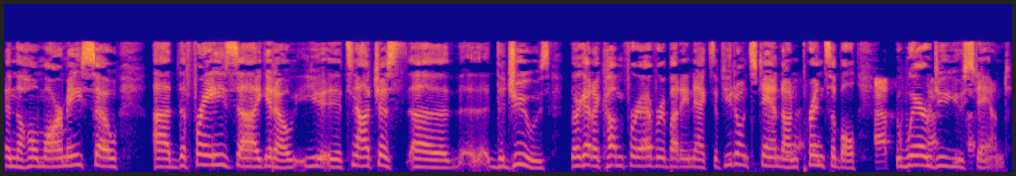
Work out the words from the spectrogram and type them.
in the home army. So uh, the phrase, uh, you know, you, it's not just uh, the Jews. They're going to come for everybody next. If you don't stand on principle, where do you stand?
